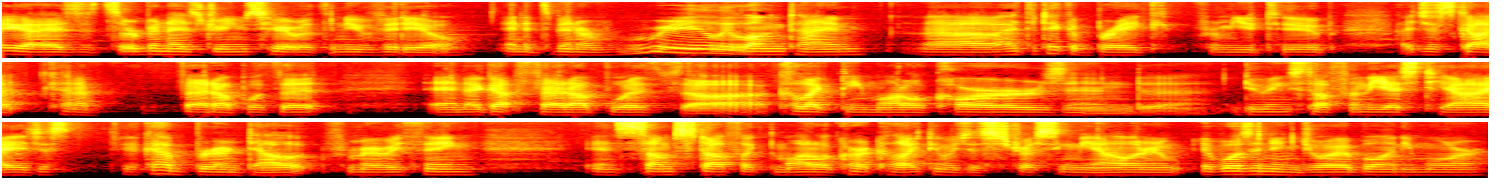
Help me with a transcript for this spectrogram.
Hey guys, it's Urbanized Dreams here with a new video, and it's been a really long time. Uh, I had to take a break from YouTube. I just got kind of fed up with it, and I got fed up with uh, collecting model cars and uh, doing stuff on the STI. I just I got burnt out from everything, and some stuff like the model car collecting was just stressing me out, and it wasn't enjoyable anymore.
